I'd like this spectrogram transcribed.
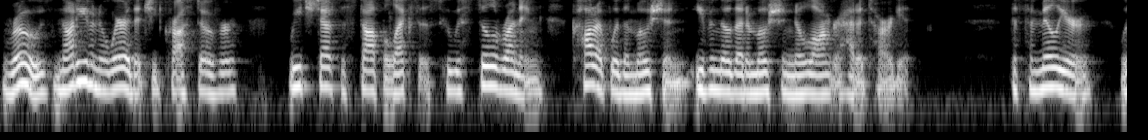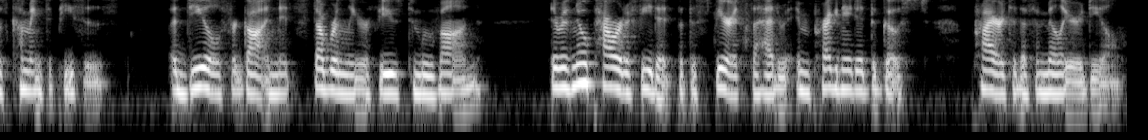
Rose, not even aware that she'd crossed over, reached out to stop Alexis, who was still running, caught up with emotion, even though that emotion no longer had a target. The familiar was coming to pieces. A deal forgotten, it stubbornly refused to move on. There was no power to feed it but the spirits that had impregnated the ghost prior to the familiar deal.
